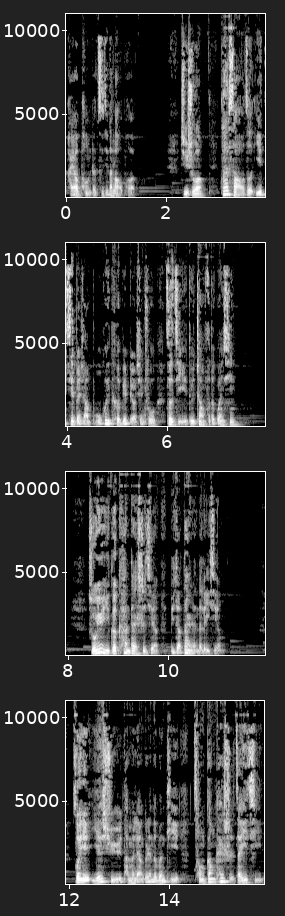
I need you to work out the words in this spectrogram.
还要捧着自己的老婆。据说他嫂子也基本上不会特别表现出自己对丈夫的关心，属于一个看待事情比较淡然的类型。所以，也许他们两个人的问题从刚开始在一起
